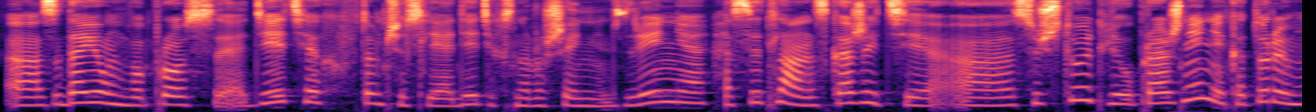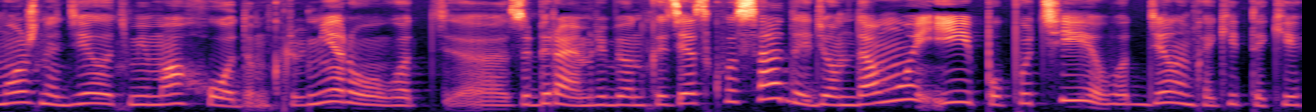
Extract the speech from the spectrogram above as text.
А, задаем вопросы о детях, в том числе о детях с нарушением зрения. Светлана, скажите, а существуют ли упражнения, которые можно делать мимоходом? К примеру, вот э, забираем ребенка из детского сада, идем домой и по пути вот делаем какие-то такие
